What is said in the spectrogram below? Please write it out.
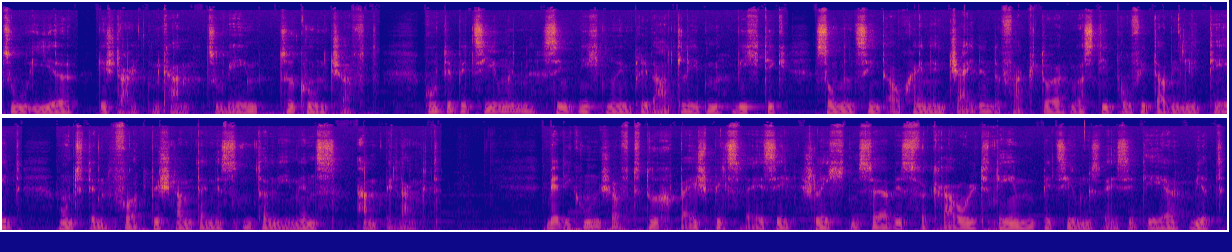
zu ihr gestalten kann. Zu wem? Zur Kundschaft. Gute Beziehungen sind nicht nur im Privatleben wichtig, sondern sind auch ein entscheidender Faktor, was die Profitabilität und den Fortbestand eines Unternehmens anbelangt. Wer die Kundschaft durch beispielsweise schlechten Service verkrault, dem bzw. der wird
